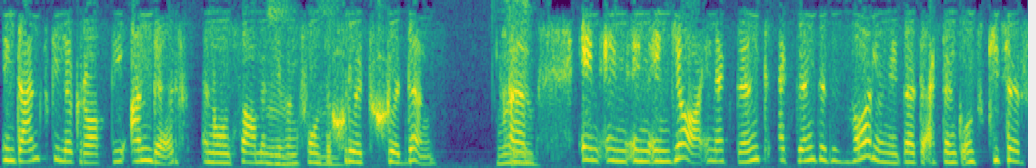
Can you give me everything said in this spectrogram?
En dan skielik raak die ander in ons samelewing mm. vir ons 'n mm. groot groot ding. Ehm um, en en en en ja, en ek dink ek dink dit is waarlik dat ek dink ons kiesers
